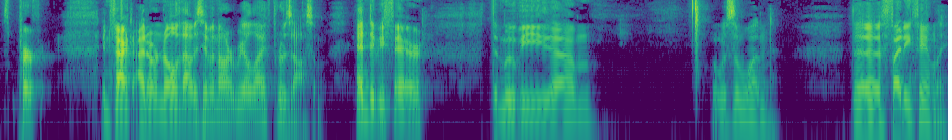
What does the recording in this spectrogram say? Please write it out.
It's perfect. In fact, I don't know if that was him in art real life, but it was awesome. And to be fair, the movie, um, what was the one? The Fighting Family.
